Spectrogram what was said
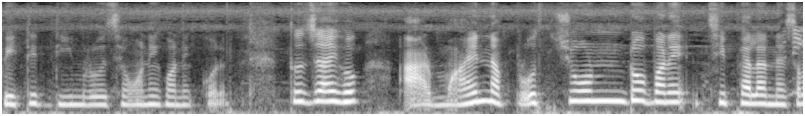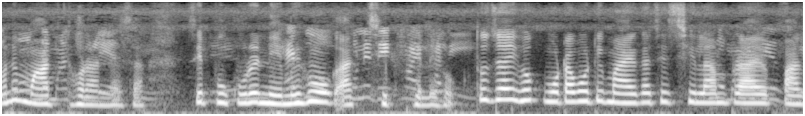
পেটের ডিম রয়েছে অনেক অনেক করে। তো যাই হোক আর মায়ের না প্রচণ্ড মানে ছিপ ফেলার নেশা মানে মাছ ধরার নেশা। সে পুকুরে নেমে হোক আর ছিপ ফেলে হোক। তো যাই হোক মোটামুটি মায়ের কাছে ছিলাম প্রায় পাঁচ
